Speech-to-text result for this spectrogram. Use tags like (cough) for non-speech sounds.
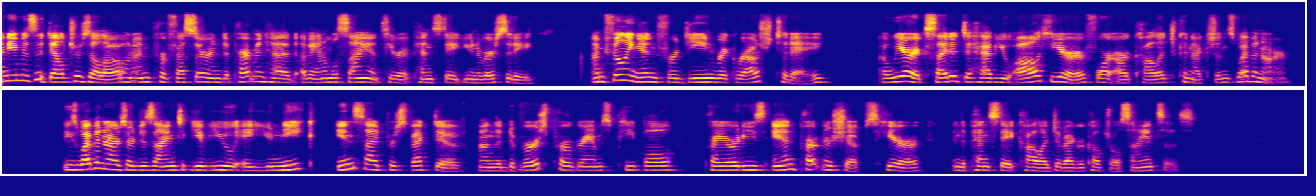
My name is Adele Turzillo, and I'm professor and department head of animal science here at Penn State University. I'm filling in for Dean Rick Roush today. Uh, we are excited to have you all here for our College Connections webinar. These webinars are designed to give you a unique inside perspective on the diverse programs, people, priorities, and partnerships here in the Penn State College of Agricultural Sciences.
